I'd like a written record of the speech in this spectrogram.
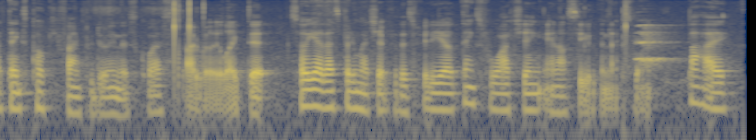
Uh, thanks Pokefind for doing this quest. I really liked it. So yeah, that's pretty much it for this video. Thanks for watching and I'll see you in the next one. Bye!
